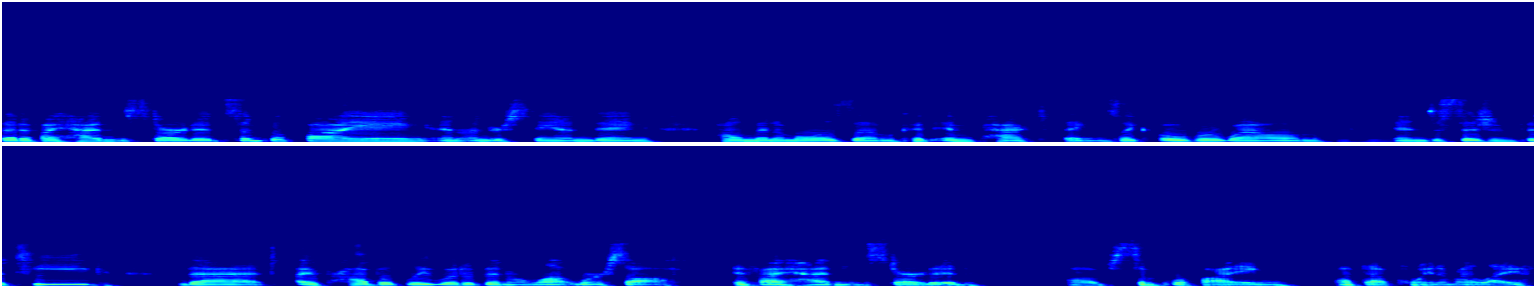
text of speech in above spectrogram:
that if I hadn't started simplifying and understanding how minimalism could impact things like overwhelm mm-hmm. and decision fatigue, that I probably would have been a lot worse off if I hadn't started uh, simplifying at that point in my life.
